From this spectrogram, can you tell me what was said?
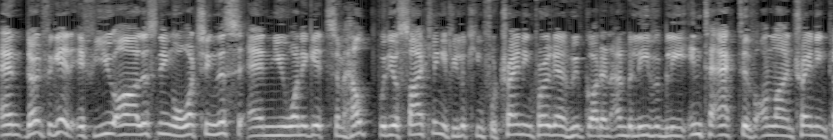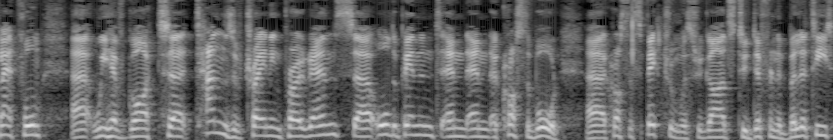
And don't forget, if you are listening or watching this and you want to get some help with your cycling, if you're looking for training programs, we've got an unbelievably interactive online training platform. Uh, we have got uh, tons of training programs, uh, all dependent and and across the board, across the spectrum with regards to different abilities.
